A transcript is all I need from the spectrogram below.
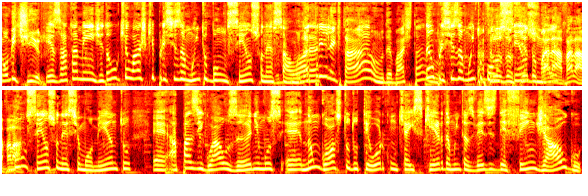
omitir. Exatamente. Então o que eu acho que precisa muito bom senso nessa Muda hora. a trilha que tá, o debate tá. Não, precisa muito a bom senso. do Vai lá, vai lá, vai lá. Bom senso nesse momento, é, apaziguar os ânimos. é, não gosto do teor com que a esquerda muitas vezes defende algo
